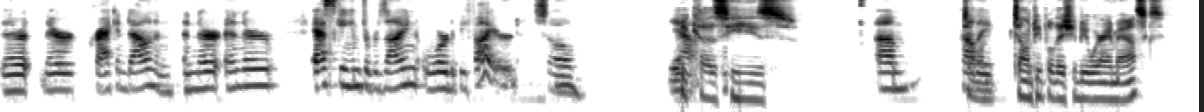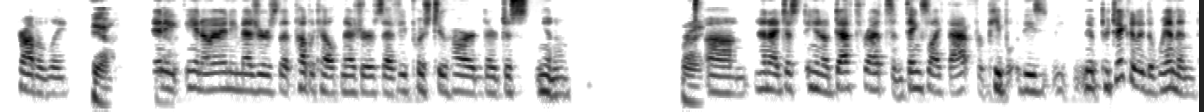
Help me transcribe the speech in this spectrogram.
they're they're cracking down and and they're and they're asking him to resign or to be fired so hmm. yeah because he's um, probably telling, telling people they should be wearing masks. Probably. Yeah. Any you know any measures that public health measures if you push too hard they're just you know Right. Um, and I just, you know, death threats and things like that for people, these, particularly the women,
